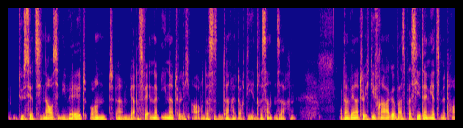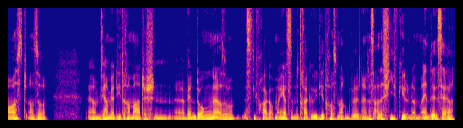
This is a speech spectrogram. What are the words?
düst jetzt hinaus in die Welt und ähm, ja, das verändert ihn natürlich auch und das sind dann halt auch die interessanten Sachen. Und dann wäre natürlich die Frage, was passiert denn jetzt mit Horst? Also ähm, wir haben ja die dramatischen äh, Wendungen, ne? also ist die Frage, ob man jetzt eine Tragödie draus machen will, ne? dass alles schief geht und am Ende ist er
